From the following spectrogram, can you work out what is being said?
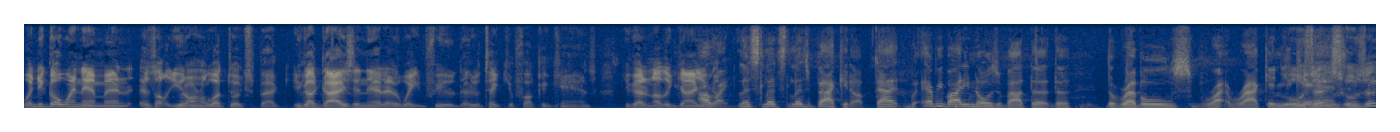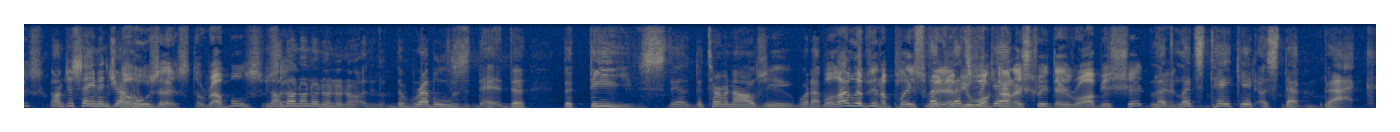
When you go in there, man, it's, all- you don't know what to expect. You got guys in there that are waiting for you. They'll take your fucking cans. You got another guy. You All got, right, let's let's let's back it up. That everybody knows about the the the rebels ra- racking your Who's cans. this? Who's and- this? No, I'm just saying in No, general. who's this? The rebels? No, said? no, no, no, no, no, no. The rebels, the the, the thieves, the, the terminology, whatever. Well, I lived in a place where Let- if you walk forget- down the street, they rob your shit. Let man. let's take it a step back.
